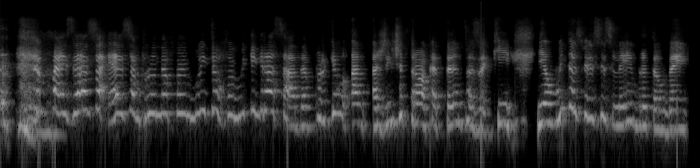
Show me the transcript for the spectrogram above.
Mas essa, essa Bruna foi muito, foi muito engraçada, porque a, a, gente troca tantas aqui, e eu muitas vezes lembro também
